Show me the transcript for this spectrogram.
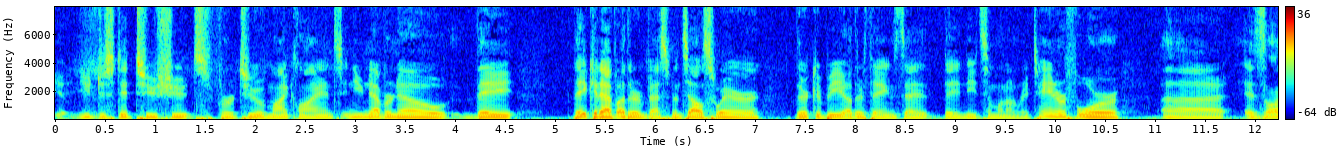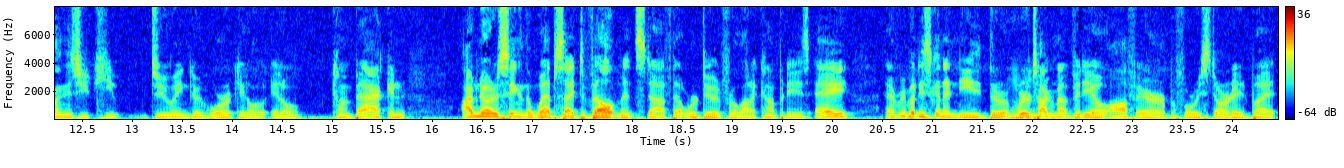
y- you just did two shoots for two of my clients, and you never know they they could have other investments elsewhere. There could be other things that they need someone on retainer for. Uh, as long as you keep doing good work, it'll it'll come back. And I'm noticing in the website development stuff that we're doing for a lot of companies. A everybody's going to need their. We were Mhm. talking about video off air before we started, but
